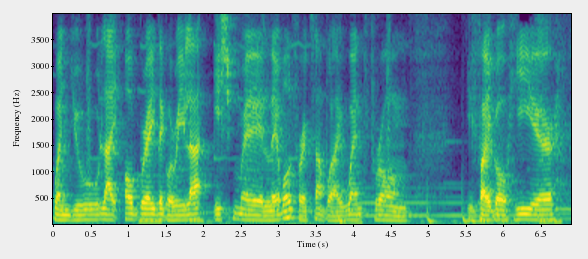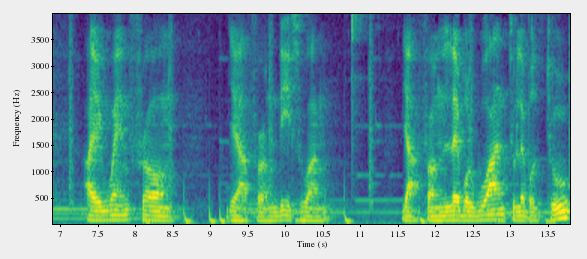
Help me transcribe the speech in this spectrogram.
when you like upgrade the Gorilla each uh, level for example I went from if I go here I went from yeah from this one yeah, from level 1 to level 2.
